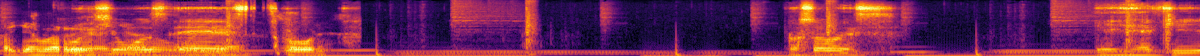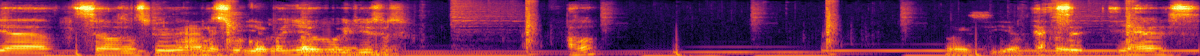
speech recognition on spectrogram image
Ah, ya me dijimos, eh, sobres. Los sobres. Y aquí ya se nos despide Ah, nuestro compañero güey. Jesus. No es cierto. Ya, se- ya es.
